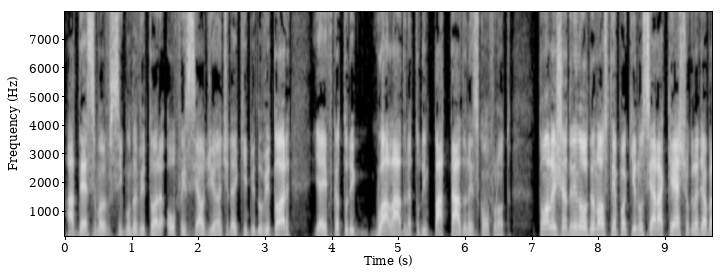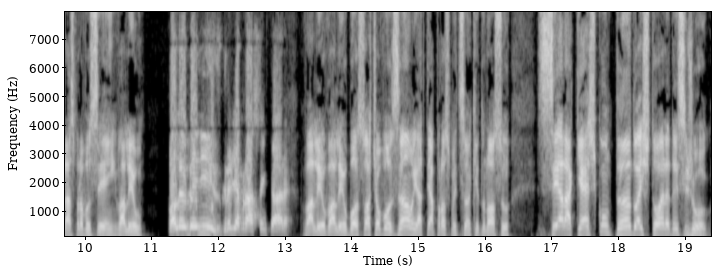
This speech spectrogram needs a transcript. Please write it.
a 12 vitória oficial diante da equipe do Vitória. E aí fica tudo igualado, né? Tudo empatado nesse confronto. Tom Alexandrino, deu nosso tempo aqui no Ceará Cast. Um grande abraço para você, hein? Valeu. Valeu, Denise. Grande abraço, hein, cara. Valeu, valeu. Boa sorte ao Vozão e até a próxima edição aqui do nosso Ceará Cast contando a história desse jogo.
